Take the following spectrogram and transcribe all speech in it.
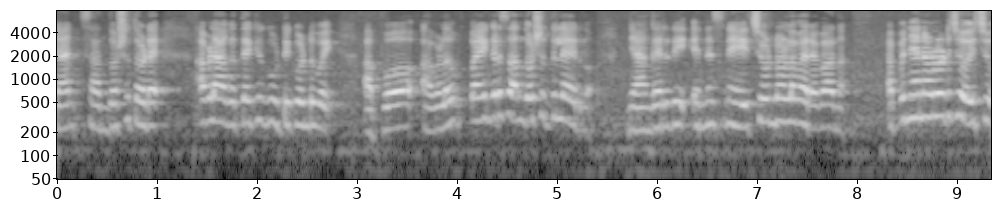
ഞാൻ സന്തോഷത്തോടെ അവളെ അകത്തേക്ക് കൂട്ടിക്കൊണ്ടുപോയി. അപ്പോൾ അവൾ ഭയങ്കര സന്തോഷത്തിലായിരുന്നു. ഞാൻ കരുതി എന്നെ സ്നേഹിച്ചുകൊണ്ടുള്ള വരവാന്ന്. അപ്പം ഞാൻ അവളോട് ചോദിച്ചു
